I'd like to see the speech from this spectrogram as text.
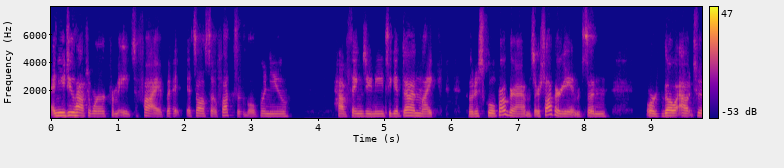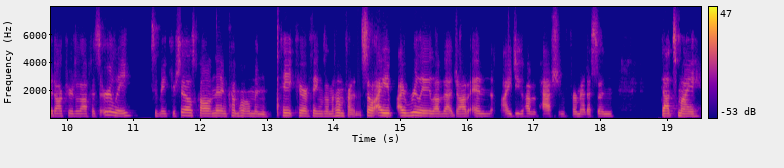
and you do have to work from eight to five, but it's also flexible when you have things you need to get done, like go to school programs or soccer games, and or go out to a doctor's office early to make your sales call and then come home and take care of things on the home front. So I I really love that job and I do have a passion for medicine. That's my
